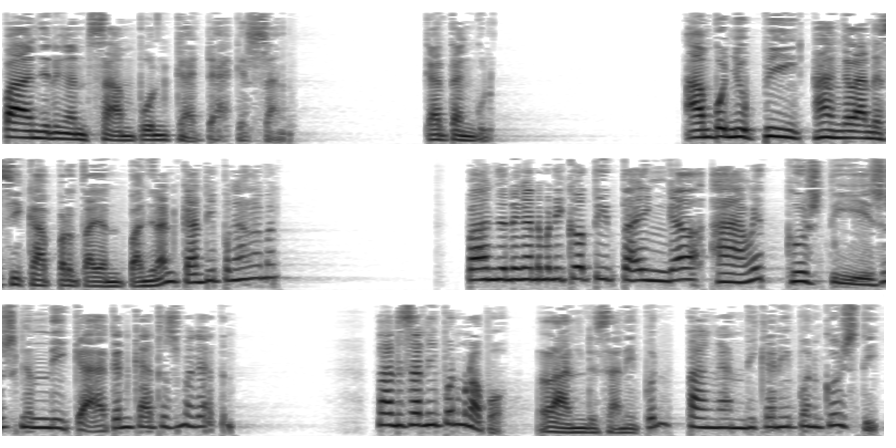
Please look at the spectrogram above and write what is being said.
Panjenengan sampun gadah gesang. Katanggul ampun nyubi anggelane sikap percayaan panjenengan kanthi pengalaman. Panjenengan menika titah enggal awet Gusti Yesus ngendikaken kados makaten. Landesanipun menapa? Landesanipun pangandikanipun Gusti.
